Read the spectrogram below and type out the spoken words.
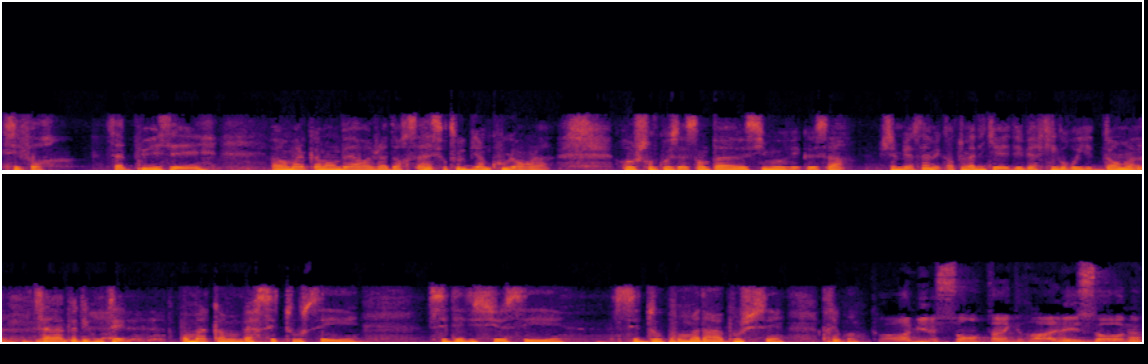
C'est fort. Ça pue et c'est... Alors moi, le camembert, j'adore ça, surtout le bien coulant, là. Oh, je trouve que ça sent pas euh, si mauvais que ça. J'aime bien ça, mais quand on m'a dit qu'il y avait des vers qui grouillaient dedans, euh, ça m'a un peu dégoûté. Pour moi, le camembert, c'est tout. C'est... C'est délicieux, c'est... C'est doux pour moi dans la bouche, c'est très bon. Comme ils sont ingrats les hommes,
